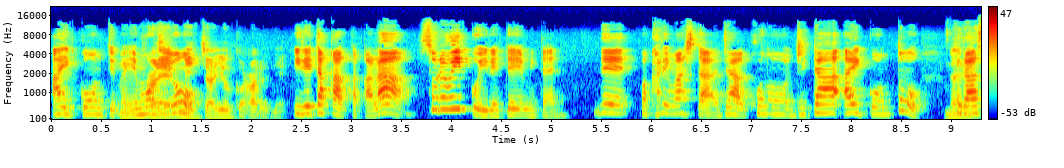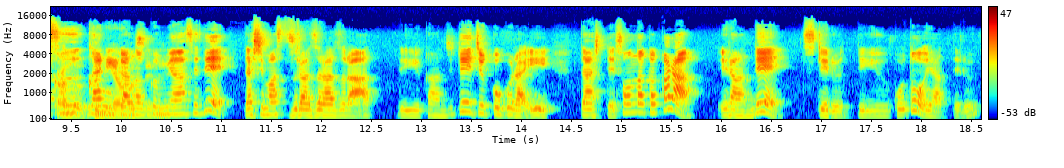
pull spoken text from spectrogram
アイコンっていうか絵文字をっちゃよくあるね。入れたかったから、それを一個入れて、みたいな。で、わかりました。じゃあ、このギターアイコンと、プラス何かの組み合わわせで出します。ずらずらずらっていう感じで10個ぐらい出して、その中から選んでつけるっていうことをやってる。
